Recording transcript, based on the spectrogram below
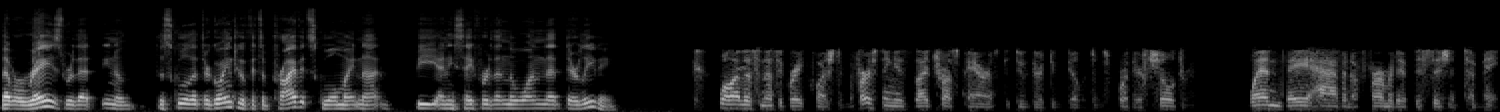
that were raised were that you know the school that they're going to, if it's a private school, might not be any safer than the one that they're leaving? Well, I listen, that's a great question. The first thing is I trust parents to do their due diligence for their children when they have an affirmative decision to make.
